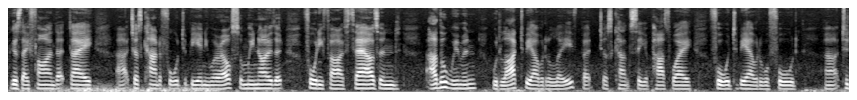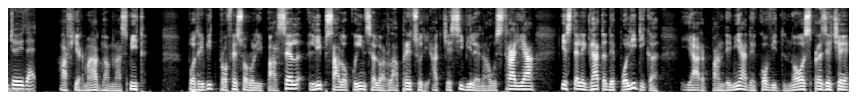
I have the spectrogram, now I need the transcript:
because they find that they uh, just can't afford to be anywhere else. And we know that 45,000 other women would like to be able to leave but just can't see a pathway forward to be able to afford uh, to do that. Afirma doamna Smith. Potrivit profesorului Parcel, lipsa locuințelor la prețuri accesibile în Australia este legată de politică, iar pandemia de COVID-19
